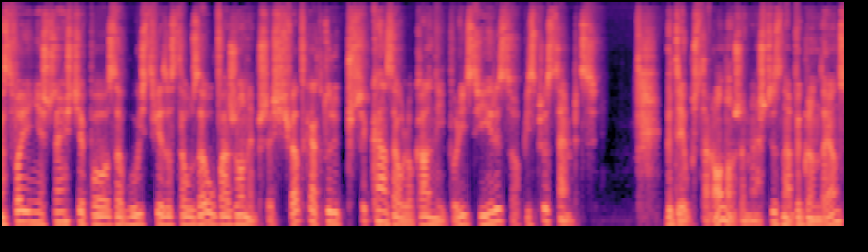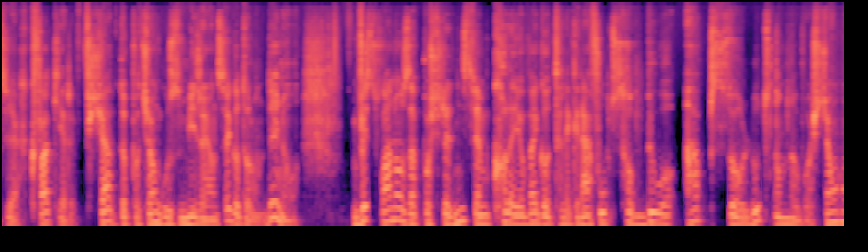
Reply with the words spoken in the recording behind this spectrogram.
Na swoje nieszczęście po zabójstwie został zauważony przez świadka, który przekazał lokalnej policji rysopis przestępcy. Gdy ustalono, że mężczyzna wyglądający jak kwakier wsiadł do pociągu zmierzającego do Londynu, wysłano za pośrednictwem kolejowego telegrafu, co było absolutną nowością,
